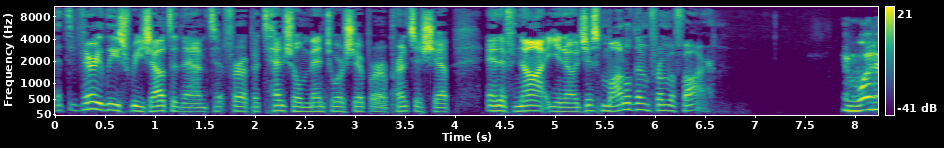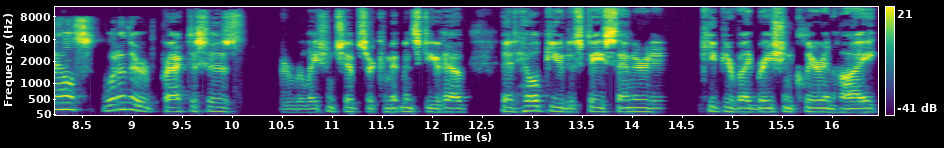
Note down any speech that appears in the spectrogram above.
at the very least, reach out to them to, for a potential mentorship or apprenticeship. And if not, you know, just model them from afar. And what else, what other practices or relationships or commitments do you have that help you to stay centered, keep your vibration clear and high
